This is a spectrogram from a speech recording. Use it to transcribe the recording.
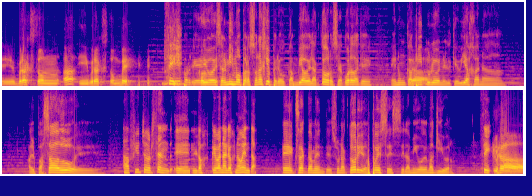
eh, Braxton A y Braxton B. Sí, porque digo, es el mismo personaje, pero cambiaba el actor. ¿Se acuerda que en un capítulo en el que viajan a, al pasado? eh, a Future Send, en los que van a los 90. exactamente, es un actor y después es el amigo de MacGyver. Sí, Claro.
